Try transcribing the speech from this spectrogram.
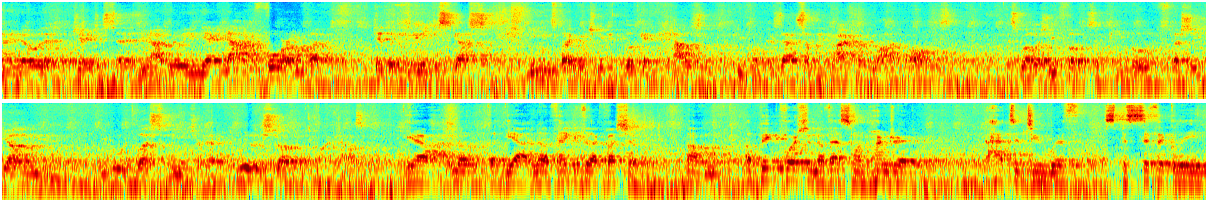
And I know that Jay just said you're not really in the economic forum, but did the committee discuss means by which we could look at housing for people? Because that's something I've heard a lot always, as well as you folks. And people, especially young and people with less means, are having really struggling to find housing. Yeah, no, yeah, no, thank you for that question. Um, a big portion of S100 had to do with specifically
